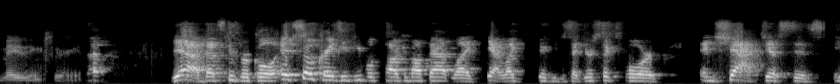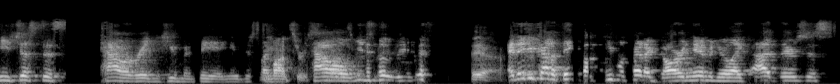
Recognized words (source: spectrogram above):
Amazing experience. Yeah, that's super cool. It's so crazy. People talk about that. Like, yeah, like you just said, you're six four, and Shaq just is. He's just this towering human being. You're just like monsters. How monsters. you know? yeah. And then you kind of think about people trying to guard him, and you're like, ah, there's just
